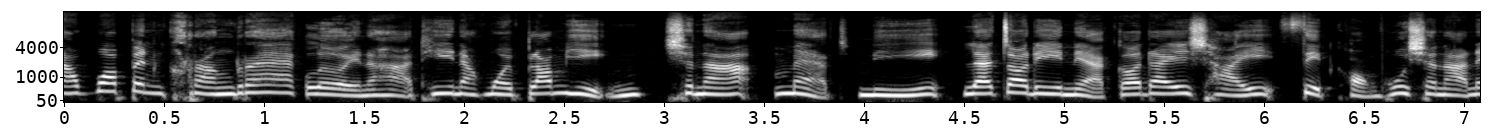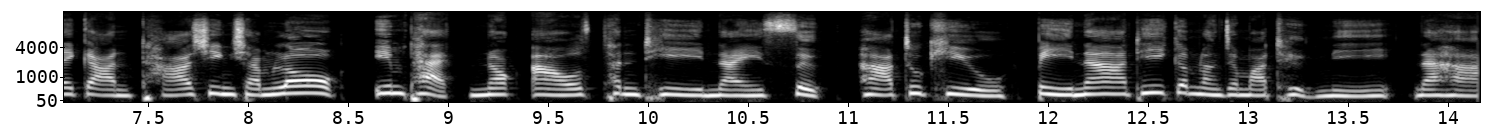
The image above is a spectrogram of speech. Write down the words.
นับว่าเป็นครั้งแรกเลยนะคะที่นักมวยปล้ำหญิง ชนะแมตช์นี้ และจอร์ดีเนี่ยก็ได้ใช้สิทธิ์ของผู้ชนะในการท้าชิงแชมป์โลก Impact Knockout ทันทีในศึก Hard to Kill ปีหน้าที่กำลังจะมาถึงนี้นะคะ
